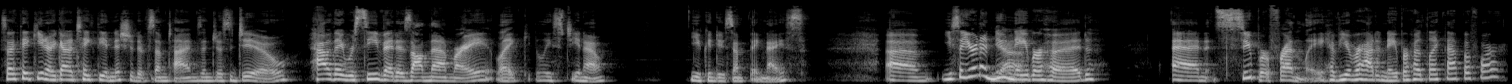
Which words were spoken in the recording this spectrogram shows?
So I think, you know, you got to take the initiative sometimes and just do. How they receive it is on them, right? Like, at least, you know, you can do something nice. Um, you say you're in a new yeah. neighborhood and super friendly. Have you ever had a neighborhood like that before?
